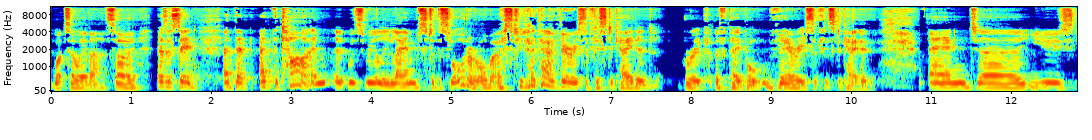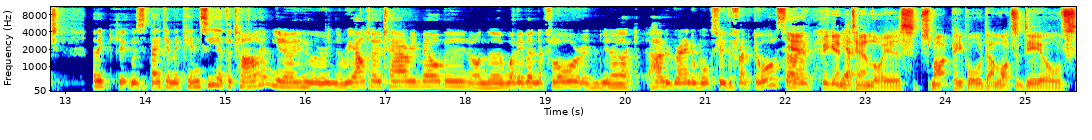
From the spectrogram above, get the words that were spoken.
whatsoever. So, as I said, at that at the time, it was really lambs to the slaughter almost. You know, they were a very sophisticated group of people, very sophisticated, and uh, used I think it was Baker McKenzie at the time, you know, who were in the Rialto Tower in Melbourne on the whatever floor and, you know, like 100 grand to walk through the front door. So, yeah, big end of town lawyers, smart people, done lots of deals.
